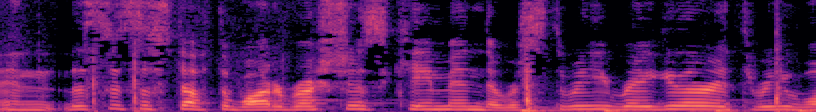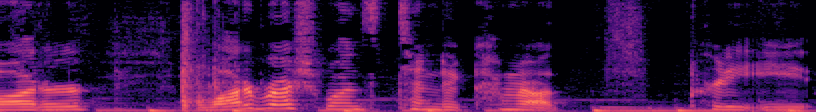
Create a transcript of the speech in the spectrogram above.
And this is the stuff the water brushes came in. There was three regular and three water. The water brush ones tend to come out pretty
